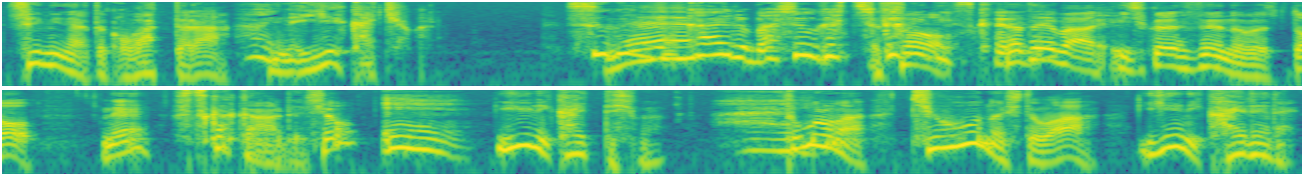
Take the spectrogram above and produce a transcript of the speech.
セミナーとか終わったら、はい、みんな家帰っちゃうから。すぐに帰る場所が近いですから、ね、例えば、市倉先生のと、ね、2日間あるでしょ、えー、家に帰ってしまう。はい、ところが、地方の人は家に帰れない。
